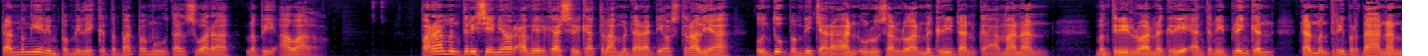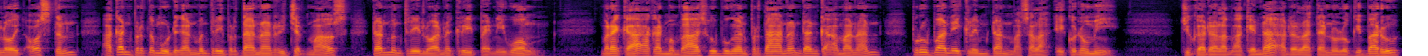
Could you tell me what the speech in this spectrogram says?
dan mengirim pemilih ke tempat pemungutan suara lebih awal. Para menteri senior Amerika Serikat telah mendarat di Australia untuk pembicaraan urusan luar negeri dan keamanan. Menteri Luar Negeri Anthony Blinken dan Menteri Pertahanan Lloyd Austin akan bertemu dengan Menteri Pertahanan Richard Miles dan Menteri Luar Negeri Penny Wong. Mereka akan membahas hubungan pertahanan dan keamanan, perubahan iklim, dan masalah ekonomi. Juga dalam agenda adalah teknologi baru,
